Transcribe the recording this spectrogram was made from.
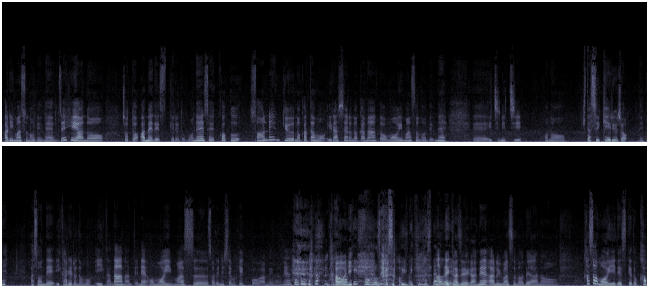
ありますのでねぜひあのちょっと雨ですけれどもねせっかく3連休の方もいらっしゃるのかなと思いますのでね、えー、1日この北水渓流場でね遊んで行かれるのもいいかななんてね思います。それにしても結構雨がね 顔に吹いてきました雨風がねありますのであの傘もいいですけど、カッ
